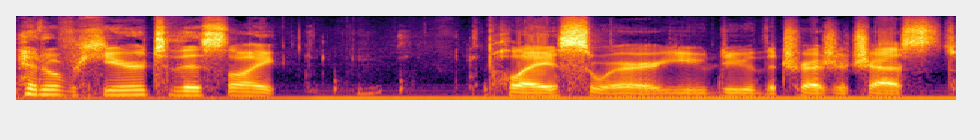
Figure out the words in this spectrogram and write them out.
head over here to this like place where you do the treasure chest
